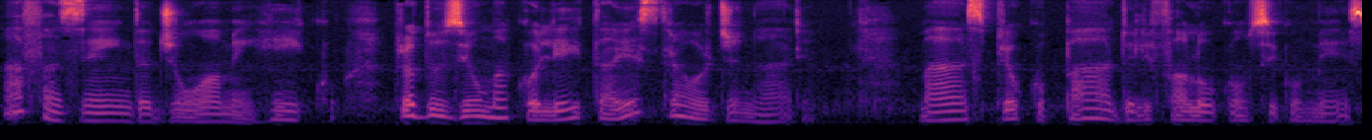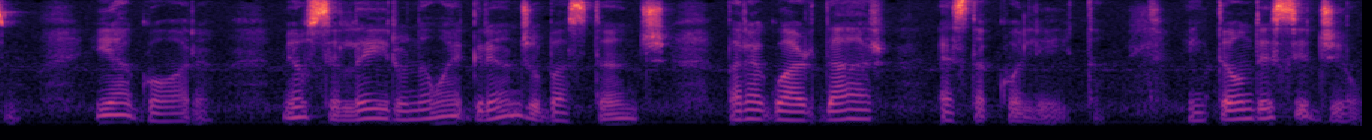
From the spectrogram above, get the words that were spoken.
A fazenda de um homem rico produziu uma colheita extraordinária. Mas, preocupado, ele falou consigo mesmo: E agora? Meu celeiro não é grande o bastante para guardar esta colheita. Então decidiu:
